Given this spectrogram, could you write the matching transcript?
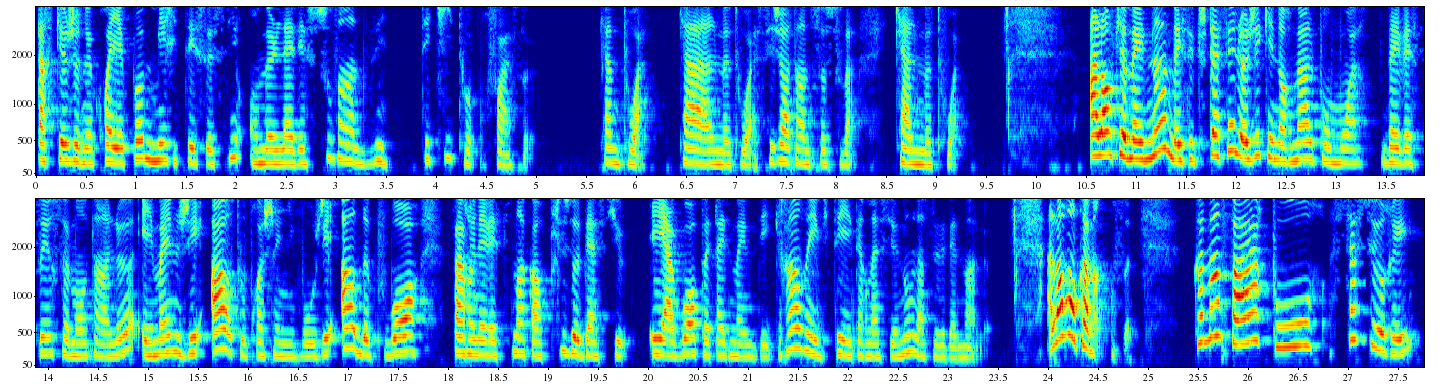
parce que je ne croyais pas mériter ceci. On me l'avait souvent dit. T'es qui, toi, pour faire ça? Calme-toi. Calme-toi. Si j'ai entendu ça souvent, calme-toi. Alors que maintenant, ben, c'est tout à fait logique et normal pour moi d'investir ce montant-là et même j'ai hâte au prochain niveau. J'ai hâte de pouvoir faire un investissement encore plus audacieux et avoir peut-être même des grands invités internationaux dans ces événements-là. Alors, on commence. Comment faire pour s'assurer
